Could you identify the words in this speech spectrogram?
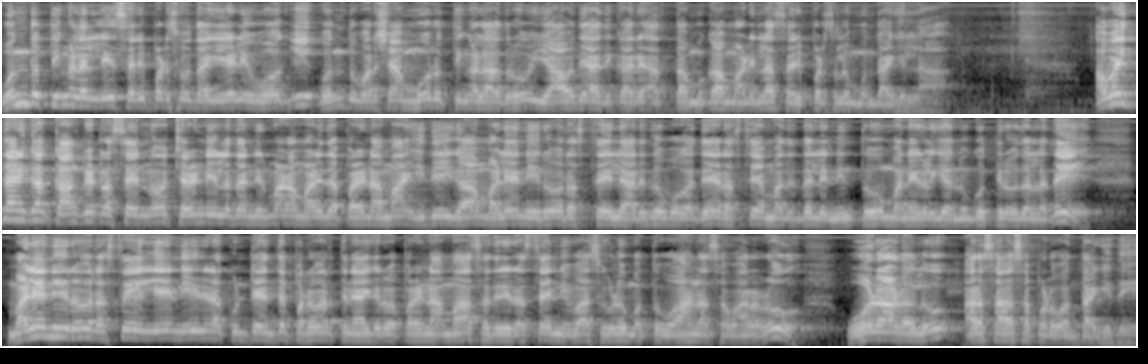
ಒಂದು ತಿಂಗಳಲ್ಲಿ ಸರಿಪಡಿಸುವುದಾಗಿ ಹೇಳಿ ಹೋಗಿ ಒಂದು ವರ್ಷ ಮೂರು ತಿಂಗಳಾದರೂ ಯಾವುದೇ ಅಧಿಕಾರಿ ಅತ್ತ ಮುಖ ಮಾಡಿಲ್ಲ, ಸರಿಪಡಿಸಲು ಮುಂದಾಗಿಲ್ಲ. ಅವೈಜ್ಞಾನಿಕ ಕಾಂಕ್ರೀಟ್ ರಸ್ತೆಯನ್ನು ಚರಂಡಿ ಇಲ್ಲದ ನಿರ್ಮಾಣ ಮಾಡಿದ ಪರಿಣಾಮ ಇದೀಗ ಮಳೆ ನೀರು ರಸ್ತೆಯಲ್ಲಿ ಹರಿದು ಹೋಗದೆ ರಸ್ತೆಯ ಮಧ್ಯದಲ್ಲಿ ನಿಂತು ಮನೆಗಳಿಗೆ ನುಗ್ಗುತ್ತಿರುವುದಲ್ಲದೆ ಮಳೆ ನೀರು ರಸ್ತೆಯಲ್ಲಿ ನೀರಿನ ಕುಂಟೆಯಂತೆ ಪರಿವರ್ತನೆಯಾಗಿರುವ ಪರಿಣಾಮ ಸದರಿ ರಸ್ತೆ ನಿವಾಸಿಗಳು ಮತ್ತು ವಾಹನ ಸವಾರರು ಓಡಾಡಲು ಅರಸಾಹಸ ಪಡುವಂತಾಗಿದೆ.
